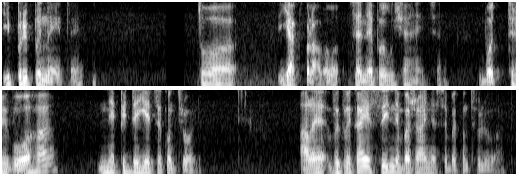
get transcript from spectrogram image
і припинити, то, як правило, це не виходить. Бо тривога не піддається контролю, але викликає сильне бажання себе контролювати.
